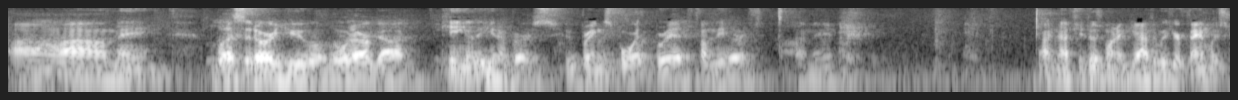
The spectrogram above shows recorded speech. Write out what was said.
Amen. Blessed are you, O Lord our God, King of the universe, who brings forth bread from the earth. Amen. All right, now if you just want to gather with your families.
